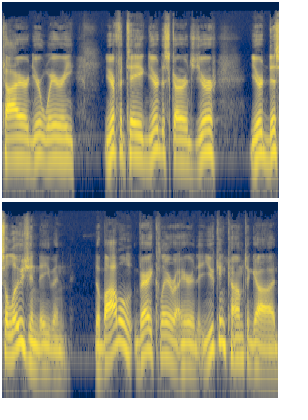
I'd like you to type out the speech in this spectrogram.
tired, you're weary, you're fatigued, you're discouraged, you're you're disillusioned even the Bible very clear right here that you can come to God,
